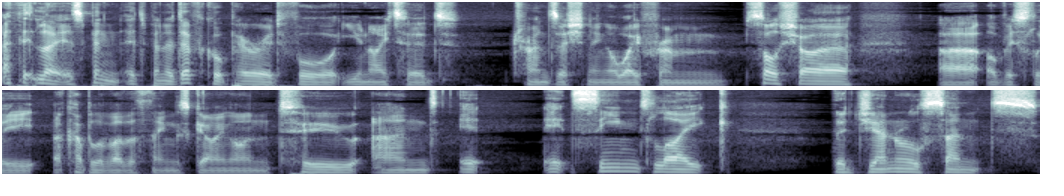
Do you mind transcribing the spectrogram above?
I think look, it's been it's been a difficult period for United transitioning away from Solskjaer. Uh, obviously, a couple of other things going on too, and it it seemed like the general sense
